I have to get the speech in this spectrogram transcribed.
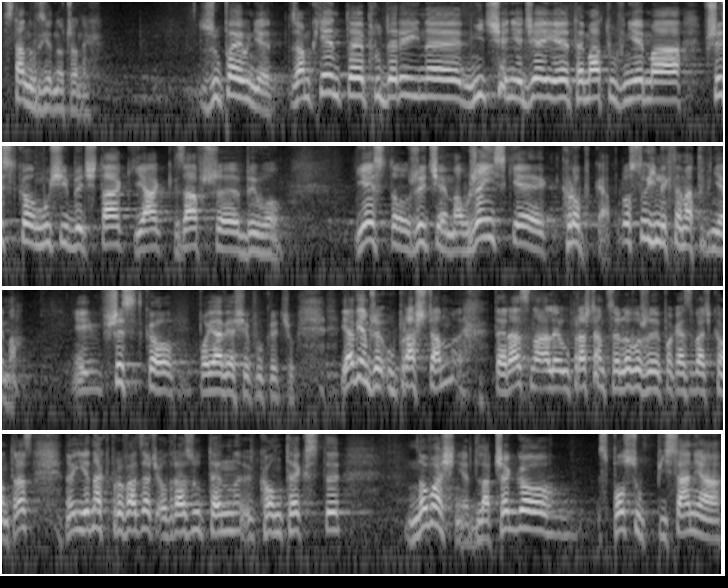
Stanów Zjednoczonych. Zupełnie zamknięte, pruderyjne, nic się nie dzieje, tematów nie ma, wszystko musi być tak, jak zawsze było. Jest to życie małżeńskie, kropka. Po prostu innych tematów nie ma. I wszystko pojawia się w ukryciu. Ja wiem, że upraszczam teraz, no ale upraszczam celowo, żeby pokazywać kontrast, no i jednak wprowadzać od razu ten kontekst. No właśnie, dlaczego sposób pisania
